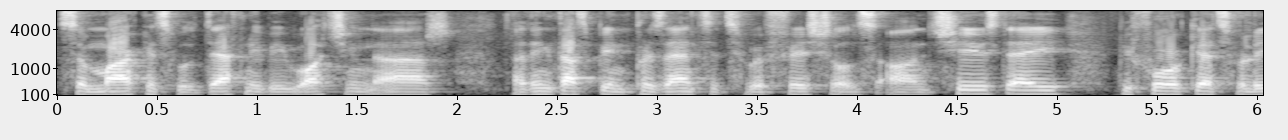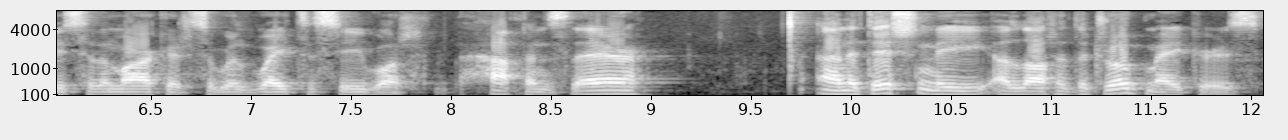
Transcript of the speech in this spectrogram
So, markets will definitely be watching that. I think that's been presented to officials on Tuesday before it gets released to the market. So, we'll wait to see what happens there. And additionally, a lot of the drug makers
